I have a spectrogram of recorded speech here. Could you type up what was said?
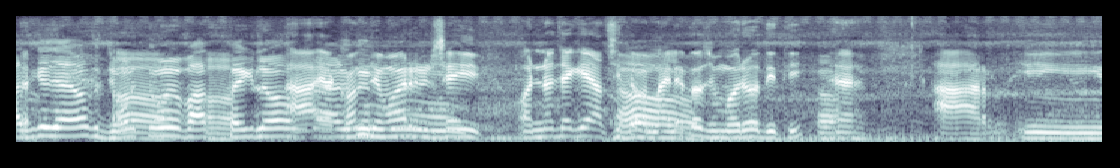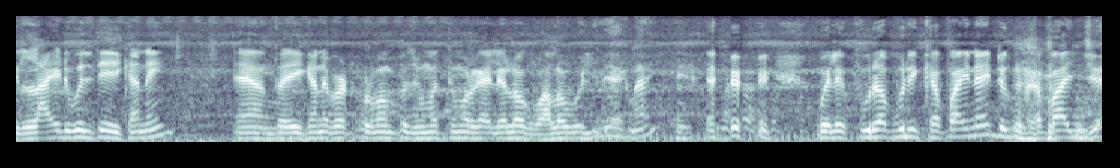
আজকে যাই হোক ঝুমুর বাদ এখন ঝুমর সেই অন্য জায়গায় আছি তো হ্যাঁ, নাইলে তো ঝুমরেও দিতি হ্যাঁ। হ্যাঁ। আর লাইট বলতে এইখানেই হ্যাঁ, তো এইখানে পেট্রোল পাম্পে ঝুমর তুমর গাইলে লোক ভালো বলি দেখ নাই বলে পুরাপুরি খেপাই নাই টুকু খেপাইছে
